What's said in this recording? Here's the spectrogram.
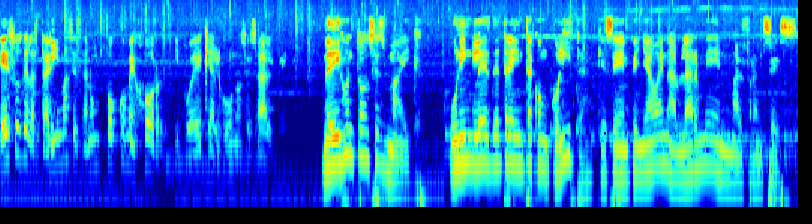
Esos de las tarimas están un poco mejor y puede que alguno se salve. Me dijo entonces Mike, un inglés de 30 con colita, que se empeñaba en hablarme en mal francés.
